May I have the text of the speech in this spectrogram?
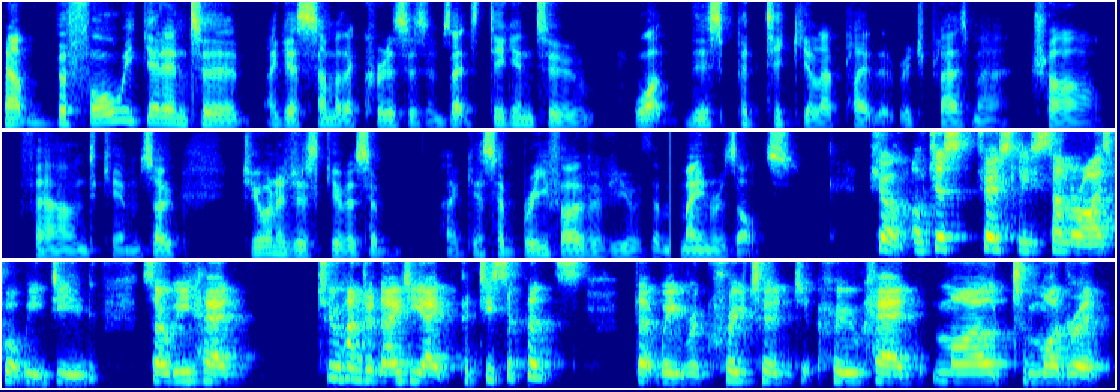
Now, before we get into, I guess, some of the criticisms, let's dig into what this particular platelet rich plasma trial found, Kim. So, do you want to just give us a, I guess, a brief overview of the main results? Sure. I'll just firstly summarize what we did. So we had 288 participants that we recruited who had mild to moderate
